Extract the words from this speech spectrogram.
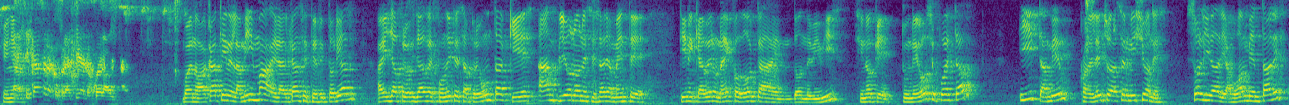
genial. En este caso la cooperativa lo puede adoptar. Bueno, acá tiene la misma, el alcance territorial. Ahí ya, ya respondiste esa pregunta, que es amplio, no necesariamente tiene que haber una ecodocta en donde vivís, sino que tu negocio puede estar y también con el hecho de hacer misiones solidarias o ambientales,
